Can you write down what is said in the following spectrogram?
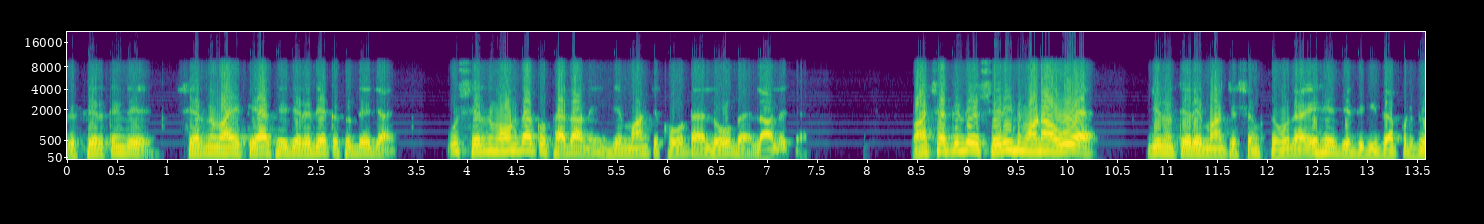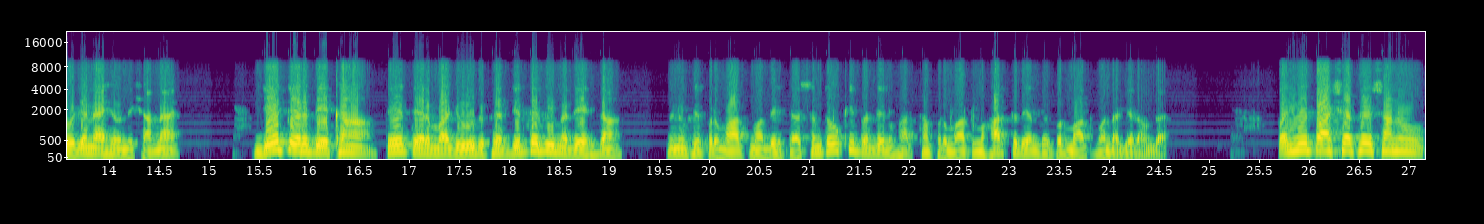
ਤੇ ਫਿਰ ਕਹਿੰਦੇ, ਸਿਰ ਨਵਾਏ ਕਿਹਾ ਸੀ ਜੇ ਹਿਰਦੇ ਕਸੁੱਦੇ ਜਾਏ। ਉਹ ਸਿਰ ਨਵਾਉਣ ਦਾ ਕੋਈ ਫਾਇਦਾ ਨਹੀਂ, ਜੇ ਮਨ ਚ ਖੋਟ ਹੈ, ਲੋਭ ਹੈ, ਲਾਲਚ ਹੈ। ਪਾਤਸ਼ਾਹ ਕਹਿੰਦੇ ਸਿਰ ਹੀ ਨਿਵਾਉਣਾ ਉਹ ਹੈ ਜਿਹਨੂੰ ਤੇਰੇ ਮਨ ਚ ਸੰਤੋਖ ਹੈ, ਇਹ ਜ਼ਿੰਦਗੀ ਦਾ ਪ੍ਰਯੋਜਨ ਹੈ, ਇਹ ਨਿਸ਼ਾਨਾ ਹੈ। ਜੇ ਤੇਰੇ ਦੇਖਾਂ, ਤੇ ਤੇਰੇ ਮੌਜੂਦ ਫਿਰ ਜਿੱਧਰ ਵੀ ਮੈਂ ਦੇਖਦਾ, ਮੈਨੂੰ ਫਿਰ ਪ੍ਰਮਾਤਮਾ ਦਿਖਦਾ। ਸੰਤੋਖੀ ਬੰਦੇ ਨੂੰ ਹਰ ਥਾਂ ਪ੍ਰਮਾਤਮਾ, ਹਰ ਇੱਕ ਦੇ ਅੰਦਰ ਪ੍ਰਮਾਤਮਾ ਨਜ਼ਰ ਆਉਂਦਾ। ਪੰਜਵੇਂ ਪਾਤਸ਼ਾਹ ਫਿਰ ਸਾਨੂੰ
